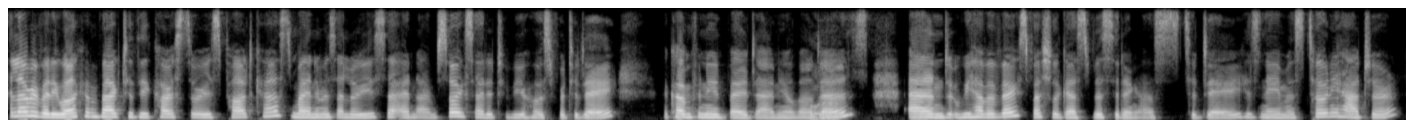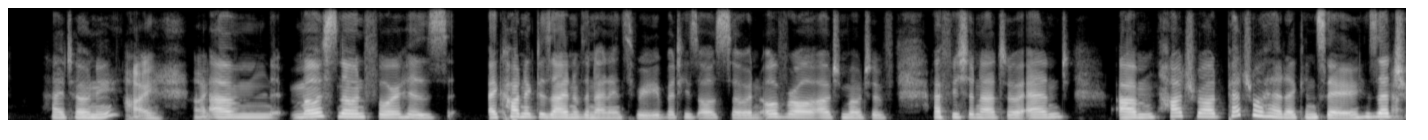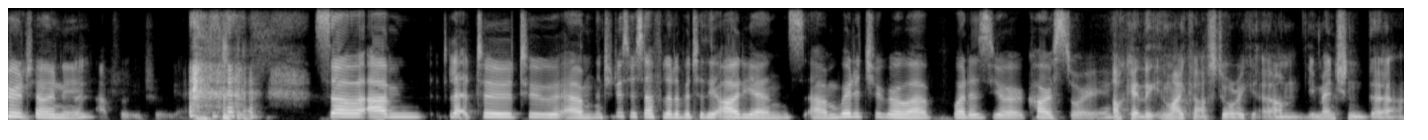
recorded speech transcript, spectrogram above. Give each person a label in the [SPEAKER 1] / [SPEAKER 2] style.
[SPEAKER 1] Hello, everybody. Welcome back to the Car Stories podcast. My name is Aloisa, and I'm so excited to be your host for today, accompanied by Daniel Valdez. And we have a very special guest visiting us today. His name is Tony Hatter. Hi, Tony.
[SPEAKER 2] Hi. Hi.
[SPEAKER 1] Um, most known for his iconic design of the 993, but he's also an overall automotive aficionado and um, hot rod petrol head, I can say. Is that
[SPEAKER 2] Yeah,
[SPEAKER 1] true, Tony?
[SPEAKER 2] that's absolutely true. Yeah.
[SPEAKER 1] so, um, let, to to um, introduce yourself a little bit to the audience, um, where did you grow up? What is your car story?
[SPEAKER 2] okay. The, in my car story, um, you mentioned uh,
